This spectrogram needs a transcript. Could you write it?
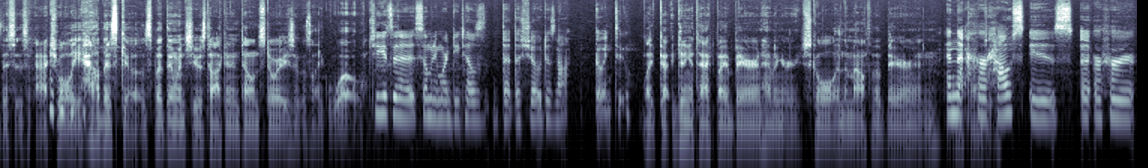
This is actually how this goes. But then when she was talking and telling stories, it was like, whoa. She gets into so many more details that the show does not go into. Like getting attacked by a bear and having her skull in the mouth of a bear and and that her house is uh, or her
